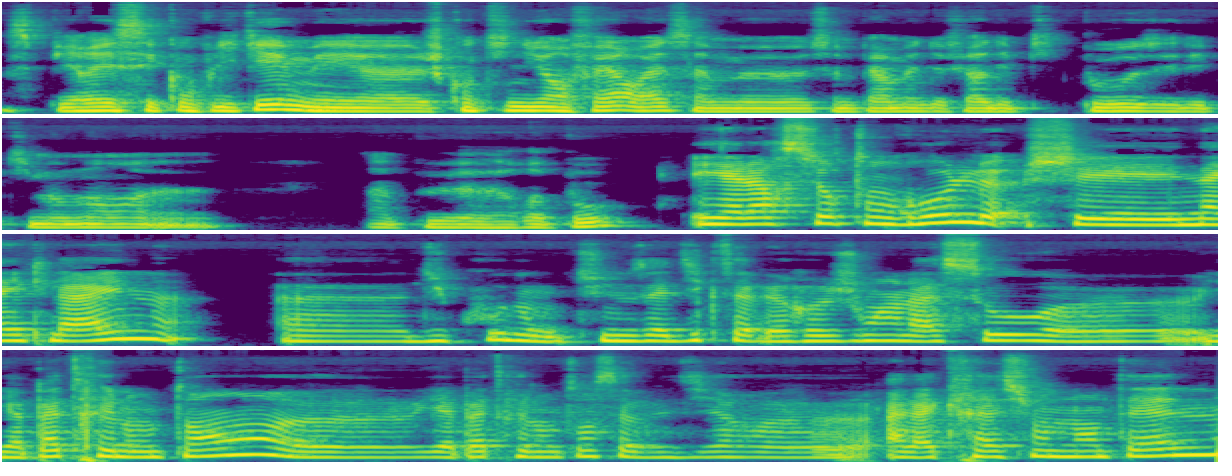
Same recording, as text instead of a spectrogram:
Inspirer, c'est compliqué, mais euh, je continue à en faire. Ouais, ça me ça me permet de faire des petites pauses et des petits moments euh, un peu euh, repos. Et alors sur ton rôle chez Nightline, euh, du coup, donc tu nous as dit que tu avais rejoint l'assaut euh, il y a pas très longtemps. Euh, il y a pas très longtemps, ça veut dire euh, à la création de l'antenne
